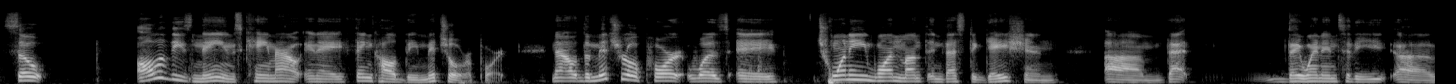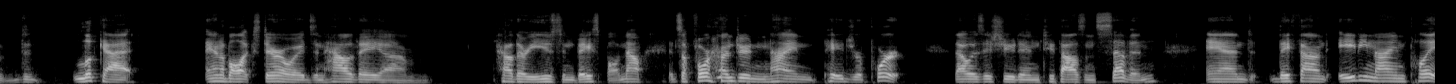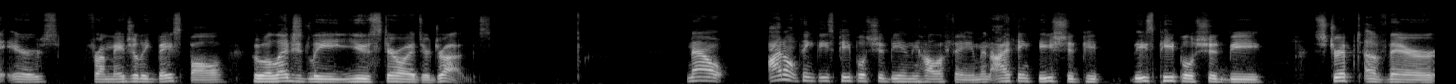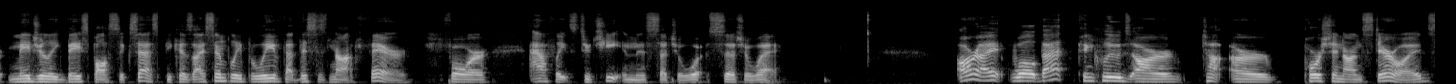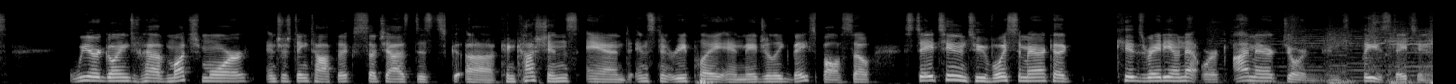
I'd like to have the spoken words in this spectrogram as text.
so all of these names came out in a thing called the Mitchell Report. Now, the Mitchell Report was a 21 month investigation um, that they went into the uh, look at anabolic steroids and how they um, how they're used in baseball. Now, it's a 409 page report that was issued in 2007, and they found 89 players from Major League Baseball who allegedly used steroids or drugs. Now, I don't think these people should be in the Hall of Fame, and I think these should be these people should be stripped of their Major League Baseball success because I simply believe that this is not fair for athletes to cheat in this such a such a way. All right, well that concludes our our portion on steroids we are going to have much more interesting topics such as dis- uh, concussions and instant replay in Major League Baseball. So stay tuned to Voice America Kids Radio Network. I'm Eric Jordan, and please stay tuned.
